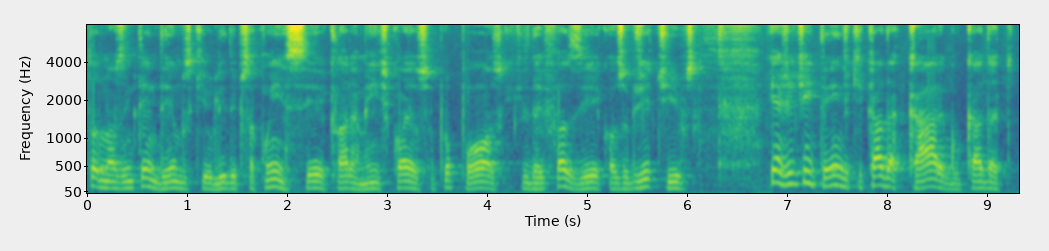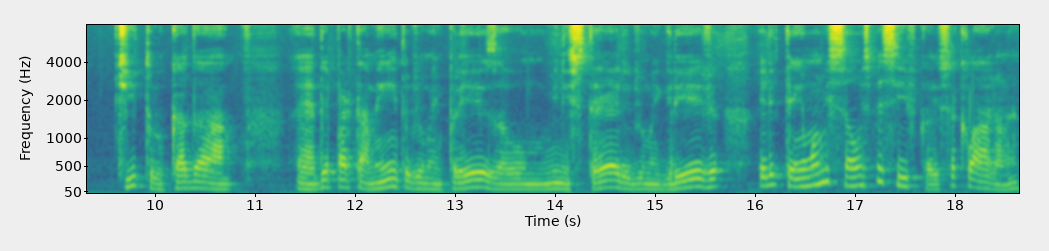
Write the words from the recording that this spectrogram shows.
todos nós entendemos que o líder precisa conhecer claramente qual é o seu propósito, o que ele deve fazer, quais os objetivos. E a gente entende que cada cargo, cada título, cada é, departamento de uma empresa ou ministério de uma igreja, ele tem uma missão específica, isso é claro, né?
